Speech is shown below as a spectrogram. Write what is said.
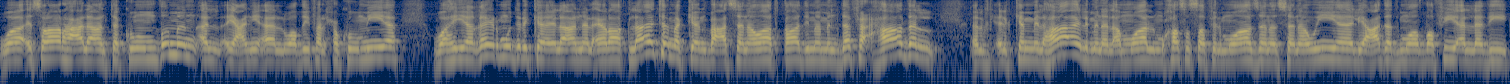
وإصرارها على أن تكون ضمن يعني الوظيفة الحكومية. وهي غير مدركة إلى أن العراق لا يتمكن بعد سنوات قادمة من دفع هذا الكم الهائل من الأموال المخصصة في الموازنة السنوية لعدد موظفي الذي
